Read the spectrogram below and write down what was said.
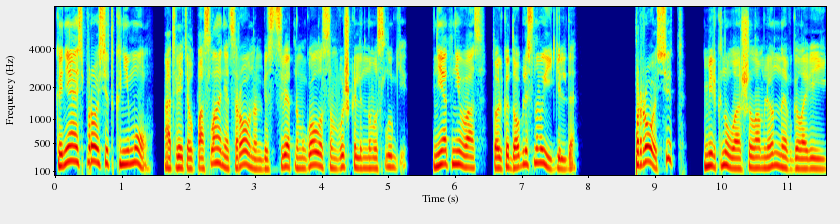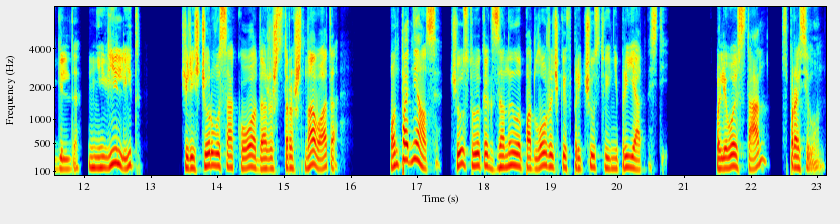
«Князь просит к нему», — ответил посланец ровным, бесцветным голосом вышкаленного слуги. «Нет, не вас, только доблестного Игельда». «Просит», Мелькнула ошеломленная в голове Игельда. «Не велит. Чересчур высоко, даже страшновато». Он поднялся, чувствуя, как заныло под ложечкой в предчувствии неприятностей. «Полевой стан?» — спросил он.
